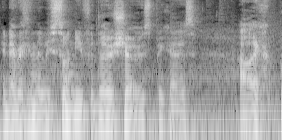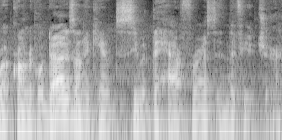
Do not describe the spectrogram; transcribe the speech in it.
and everything that we still need for those shows because I like what Chronicle does and I can't wait to see what they have for us in the future.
